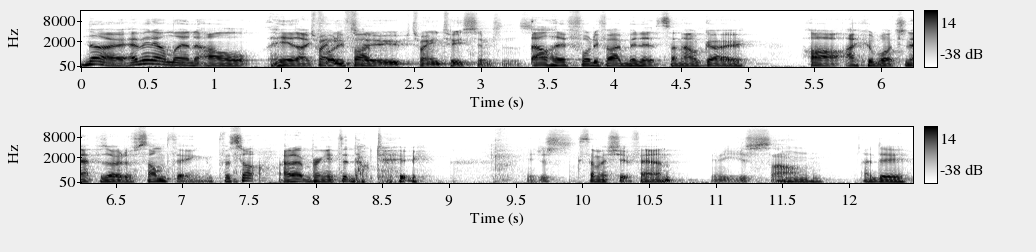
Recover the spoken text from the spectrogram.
No, every now and then I'll hear like 45. 22, 22 Simpsons. I'll hear 45 minutes and I'll go, oh, I could watch an episode of something. But it's not, I don't bring it to Doctor Who You just because I'm a shit fan. yeah, you just sound. Mm, I do.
